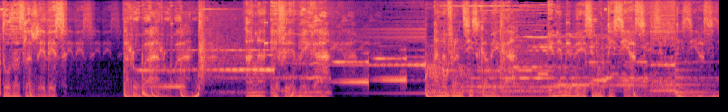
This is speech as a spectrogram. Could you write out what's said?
todas las redes. Arroba, Ana F. Vega. Ana Francisca Vega. En MBS Noticias. Noticias.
